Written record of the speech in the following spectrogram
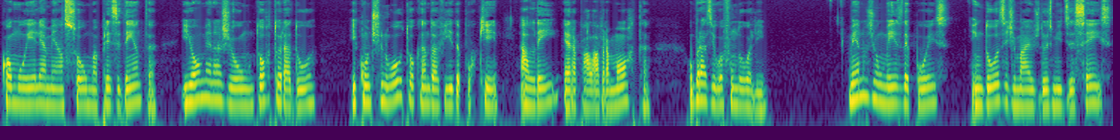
Como ele ameaçou uma presidenta e homenageou um torturador e continuou tocando a vida porque a lei era a palavra morta, o Brasil afundou ali. Menos de um mês depois, em 12 de maio de 2016,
